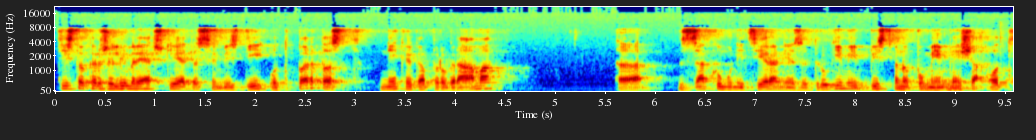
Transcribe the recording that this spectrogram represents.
Tisto, kar želim reči, je, da se mi zdi odprtost nekega programa uh, za komuniciranje z drugimi bistveno pomembnejša od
